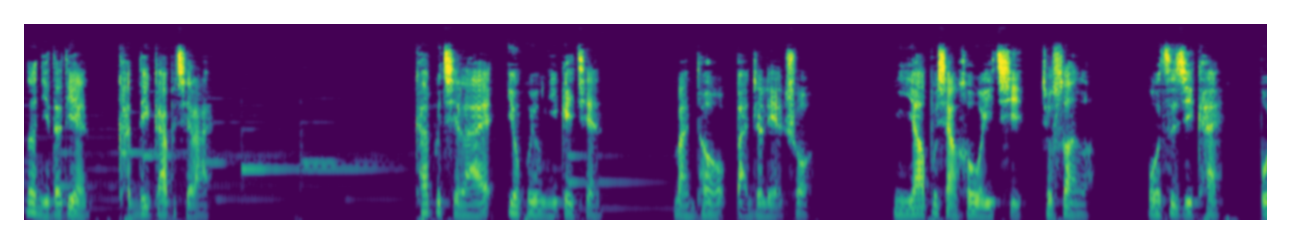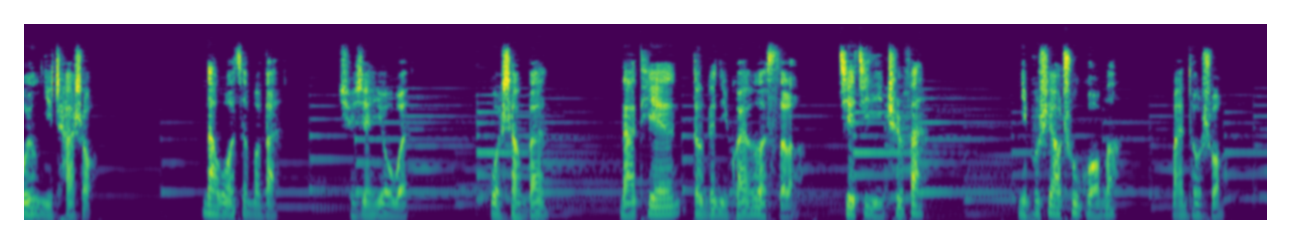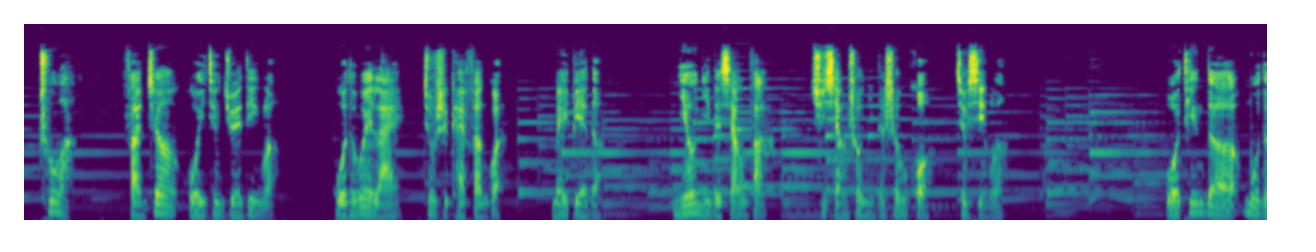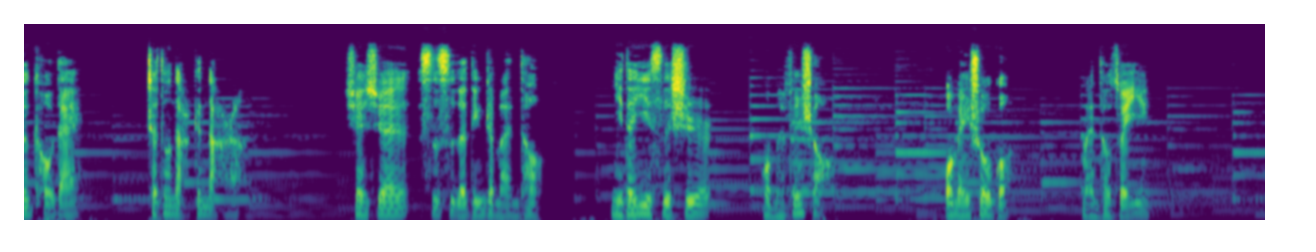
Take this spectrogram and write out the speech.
那你的店肯定开不起来。开不起来又不用你给钱。”馒头板着脸说：“你要不想和我一起就算了，我自己开，不用你插手。”那我怎么办？轩轩又问。我上班，哪天等着你快饿死了，接济你吃饭。你不是要出国吗？馒头说：“出啊，反正我已经决定了，我的未来就是开饭馆，没别的。你有你的想法，去享受你的生活就行了。”我听得目瞪口呆，这都哪儿跟哪儿啊？轩轩死死地盯着馒头，你的意思是，我们分手？我没说过。馒头嘴硬。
